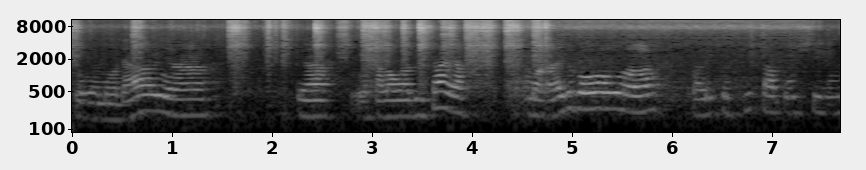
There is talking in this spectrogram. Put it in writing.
punya modalnya. Ya, ya kalau nggak bisa ya sama aja dong malah balik ke kita pusing.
